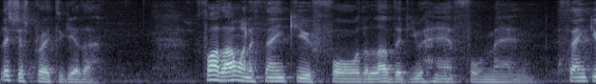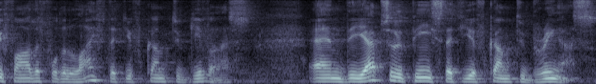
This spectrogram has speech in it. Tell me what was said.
Let's just pray together. Father, I want to thank you for the love that you have for man. Thank you, Father, for the life that you've come to give us and the absolute peace that you've come to bring us.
